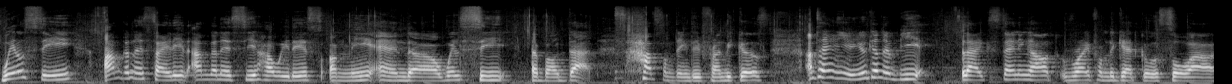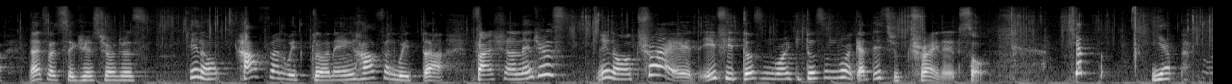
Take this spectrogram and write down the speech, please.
we'll see. I'm gonna style it. I'm gonna see how it is on me and uh, we'll see about that. Have something different because I'm telling you, you're gonna be like standing out right from the get-go. So uh, that's a suggestion. Just you know, have fun with clothing, have fun with uh, fashion, and just, you know, try it. If it doesn't work, it doesn't work. At least you tried it. So, yep, yep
